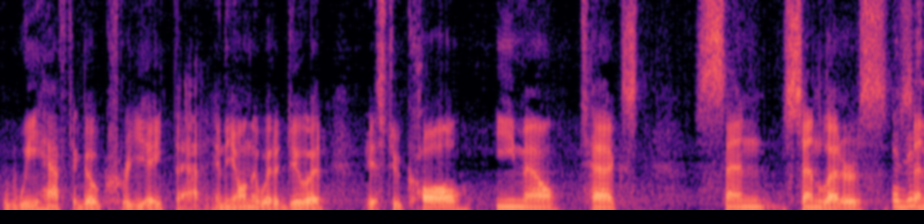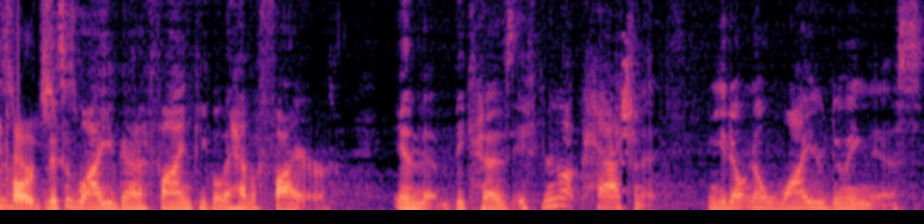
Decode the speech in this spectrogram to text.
We have to go create that. And the only way to do it is to call, email, text, send send letters, And send is, cards. This is why you've got to find people that have a fire in them because if you're not passionate and you don't know why you're doing this,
